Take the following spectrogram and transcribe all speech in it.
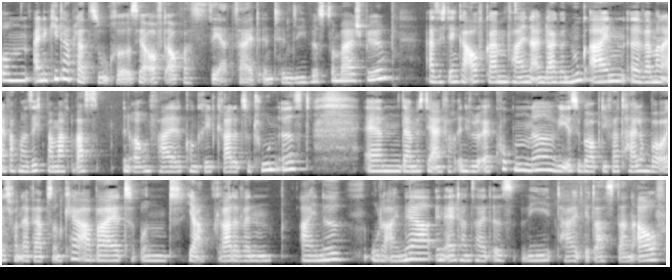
um eine Kita-Platzsuche. Ist ja oft auch was sehr zeitintensives zum Beispiel. Also ich denke, Aufgaben fallen einem da genug ein, äh, wenn man einfach mal sichtbar macht, was in eurem Fall konkret gerade zu tun ist. Ähm, da müsst ihr einfach individuell gucken, ne? wie ist überhaupt die Verteilung bei euch von Erwerbs- und Care-Arbeit. Und ja, gerade wenn eine oder einer in Elternzeit ist, wie teilt ihr das dann auf,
